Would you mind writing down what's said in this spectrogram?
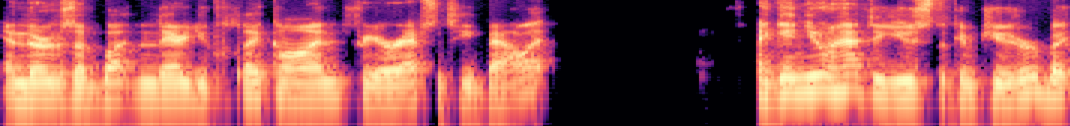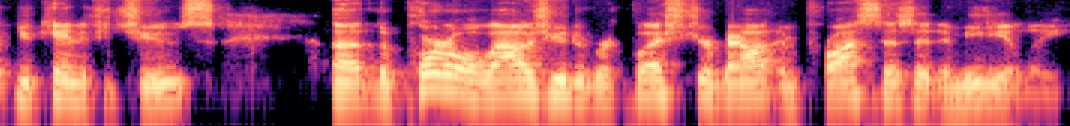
and there's a button there you click on for your absentee ballot. Again, you don't have to use the computer, but you can if you choose. Uh, the portal allows you to request your ballot and process it immediately.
